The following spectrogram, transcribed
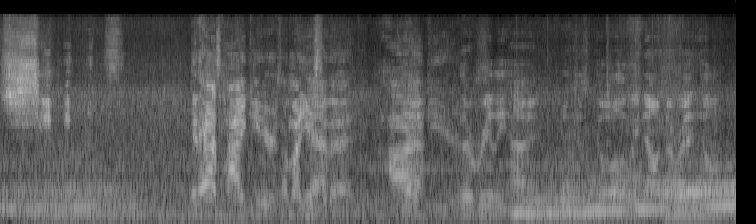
Jeez. It has high gears. I'm not used to that. High yeah, gears. they're really high. You just go all the way down to Red Hill.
